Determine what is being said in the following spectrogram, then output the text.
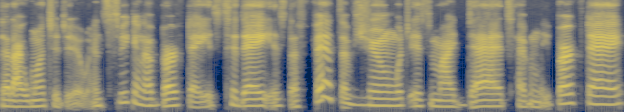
that I want to do. And speaking of birthdays, today is the 5th of June, which is my dad's heavenly birthday.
